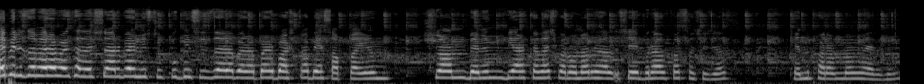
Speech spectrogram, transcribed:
Hepinize merhaba arkadaşlar ben Yusuf. Bugün sizlerle beraber başka bir hesaptayım. Şu an benim bir arkadaş var ona şey Brawl Pass açacağız. Kendi paramdan verdim.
